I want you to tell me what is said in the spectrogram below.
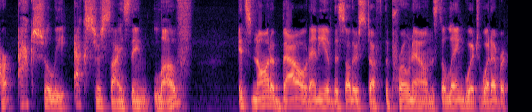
are actually exercising love. It's not about any of this other stuff, the pronouns, the language, whatever.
